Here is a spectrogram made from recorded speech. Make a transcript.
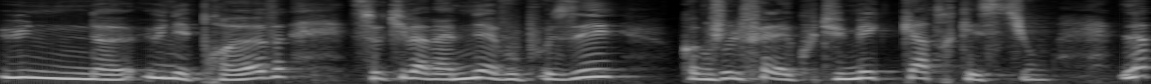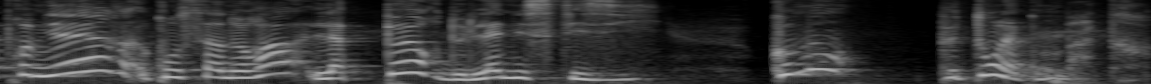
une, une épreuve, ce qui va m'amener à vous poser, comme je le fais à l'accoutumée, quatre questions. La première concernera la peur de l'anesthésie. Comment peut-on la combattre?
